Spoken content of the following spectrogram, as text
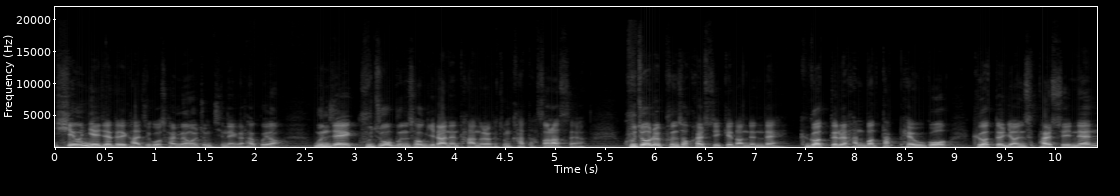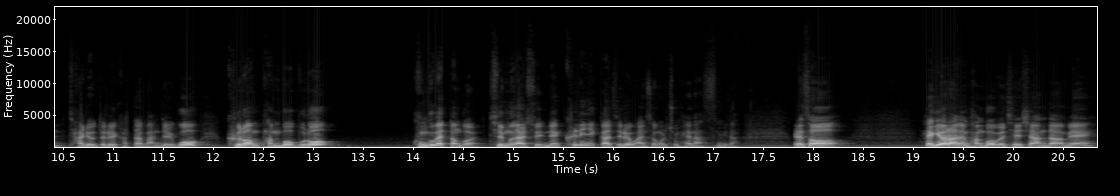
쉬운 예제들 가지고 설명을 좀 진행을 하고요. 문제 구조 분석이라는 단어를 좀 갖다 써놨어요. 구조를 분석할 수 있게 넣었는데 그것들을 한번 딱 배우고 그것들 연습할 수 있는 자료들을 갖다 만들고 그런 방법으로 궁금했던 걸 질문할 수 있는 클리닉까지를 완성을 좀 해놨습니다. 그래서 해결하는 방법을 제시한 다음에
